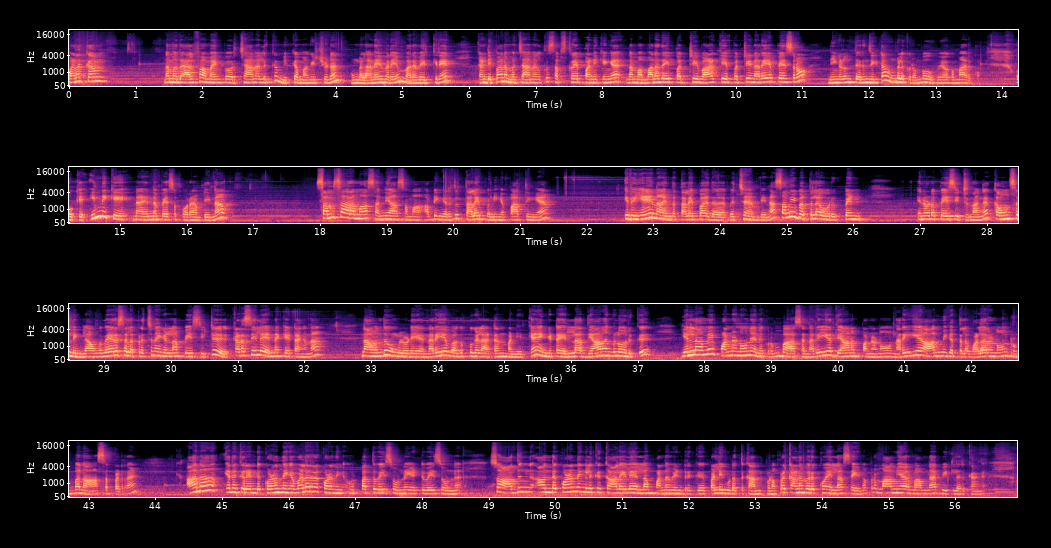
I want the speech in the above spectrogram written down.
வணக்கம். நமது alpha mind power சேனலுக்கு மிக்க மகிழ்ச்சியுடன் உங்கள் அனைவரையும் வரவேற்கிறேன். கண்டிப்பாக நம்ம சேனலுக்கு சப்ஸ்கிரைப் பண்ணிக்கோங்க. நம்ம மனதை பற்றி வாழ்க்கையை பற்றி நிறைய பேசுகிறோம் நீங்களும் தெரிஞ்சுக்கிட்டால் உங்களுக்கு ரொம்ப உபயோகமாக இருக்கும். ஓகே இன்றைக்கி நான் என்ன பேச போகிறேன் அப்படின்னா சம்சாரமா சந்நியாசமா அப்படிங்கிறது தலைப்பு நீங்கள் பார்த்தீங்க. இதை ஏன் நான் இந்த தலைப்பாக இதை வச்சேன் அப்படின்னா சமீபத்தில் ஒரு பெண் என்னோட பேசிகிட்டு இருந்தாங்க. கவுன்சிலிங்கில் அவங்க வேறு சில பிரச்சனைகள்லாம் பேசிட்டு கடைசியில் என்ன கேட்டாங்கன்னா நான் வந்து உங்களுடைய நிறைய வகுப்புகள் அட்டன் பண்ணியிருக்கேன். எங்கிட்ட எல்லா தியானங்களும் இருக்குது எல்லாமே பண்ணணும்னு எனக்கு ரொம்ப ஆசை. நிறைய தியானம் பண்ணணும். நிறைய ஆன்மீகத்தில் வளரணும்னு ரொம்ப நான் ஆசைப்படுறேன். ஆனால் எனக்கு ரெண்டு குழந்தைங்க வளர்கிற குழந்தைங்க ஒரு பத்து வயசு ஒன்று எட்டு வயசு ஒன்று ஸோ அதுங்க அந்த குழந்தைங்களுக்கு காலையில் எல்லாம் பண்ண வேண்டியிருக்கு. பள்ளிக்கூடத்துக்கு அனுப்பணும். அப்புறம் கணவருக்கும் எல்லாம் செய்யணும். அப்புறம் மாமியார் மாமனார் வீட்டில் இருக்காங்க.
